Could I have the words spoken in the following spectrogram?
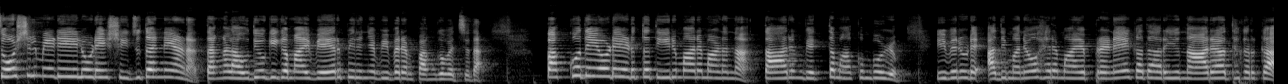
സോഷ്യൽ മീഡിയയിലൂടെ ഷിജു തന്നെയാണ് തങ്ങൾ ഔദ്യോഗികമായി വേർപിരിഞ്ഞ വിവരം പങ്കുവച്ചത്. പക്വതയോടെ എടുത്ത തീരുമാനമാണെന്ന് താരം വ്യക്തമാക്കുമ്പോഴും ഇവരുടെ അതിമനോഹരമായ പ്രണയകഥ അറിയുന്ന ആരാധകർക്ക്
